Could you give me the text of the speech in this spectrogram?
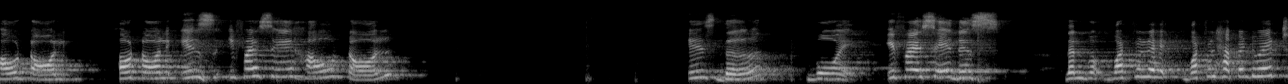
how tall, how tall is, if I say how tall is the boy. If I say this, then what will, what will happen to it?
